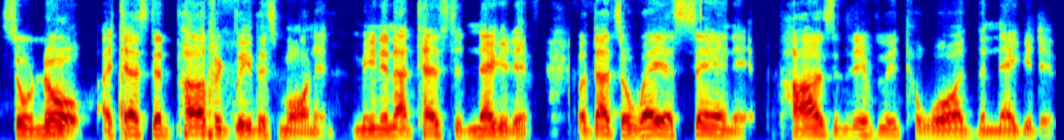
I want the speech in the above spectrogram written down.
So no, I tested perfectly this morning, meaning I tested negative. But that's a way of saying it, positively toward the negative.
